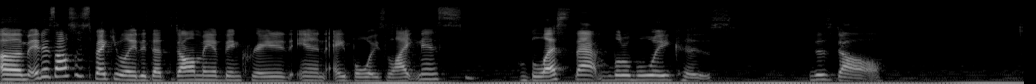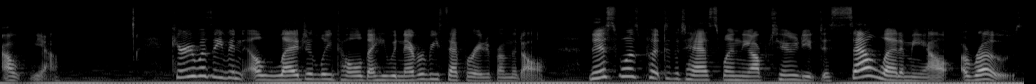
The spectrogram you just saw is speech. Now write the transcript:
um, it is also speculated that the doll may have been created in a boy's likeness bless that little boy because this doll. Oh, yeah. Kerry was even allegedly told that he would never be separated from the doll. This was put to the test when the opportunity to sell Let Me Out arose.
